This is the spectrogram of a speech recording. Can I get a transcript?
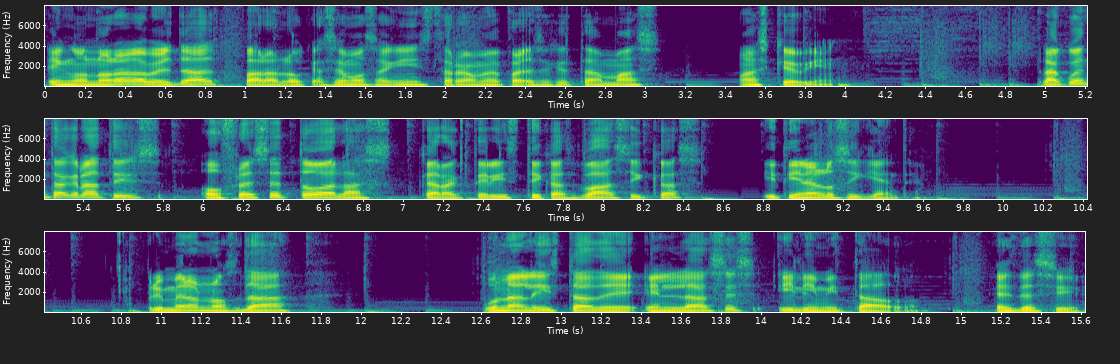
en honor a la verdad, para lo que hacemos en Instagram me parece que está más, más que bien. La cuenta gratis ofrece todas las características básicas y tiene lo siguiente. Primero nos da una lista de enlaces ilimitado. Es decir,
